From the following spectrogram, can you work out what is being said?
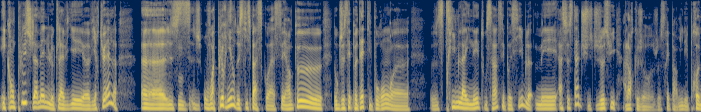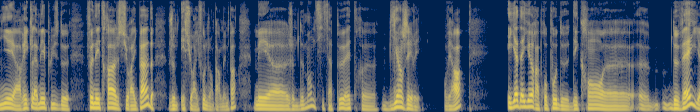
et qu'en plus j'amène le clavier euh, virtuel. Euh, mm. on voit plus rien de ce qui se passe quoi c'est un peu donc je sais peut-être qu'ils pourront streamliner tout ça, c'est possible, mais à ce stade, je, suis, alors que je, serai parmi les premiers à réclamer plus de fenêtrage sur iPad, et sur iPhone, j'en parle même pas, mais je me demande si ça peut être bien géré. On verra. Et il y a d'ailleurs, à propos d'écran euh, euh, de veille,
